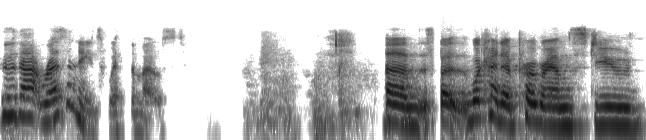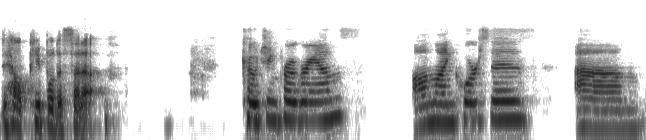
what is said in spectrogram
who that resonates with the most. Um, but what kind of programs do you help people to set up? Coaching programs, online courses. Um,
